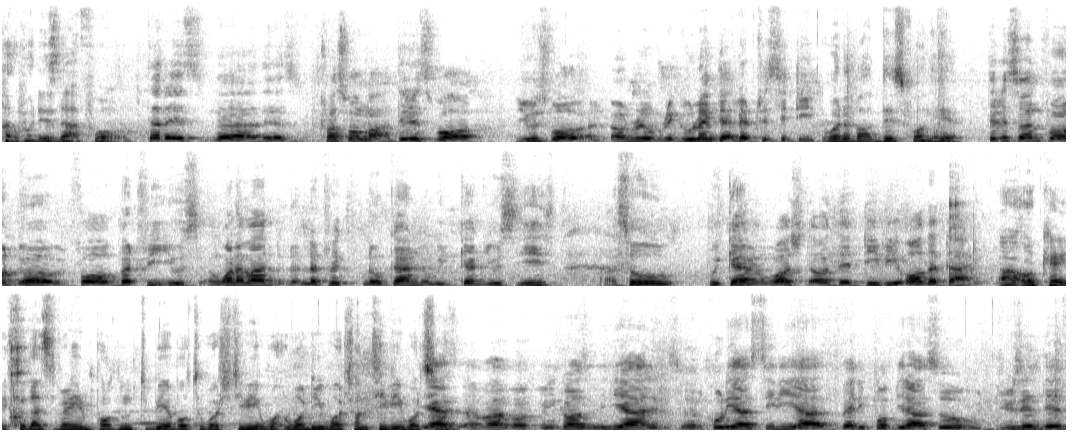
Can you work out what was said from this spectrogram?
what is that for? That is uh, there is transformer. This is for used for uh, re- regulate the electricity. What about this one here? There is one for uh, for battery use. And whenever electric no can, we can use these. Uh, so we can watch the, the TV all the time. Ah, okay. So that's very important to be able to watch TV. What, what do you watch on TV? What Yes, uh, because here is, uh, Korea city are very popular. So using this,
